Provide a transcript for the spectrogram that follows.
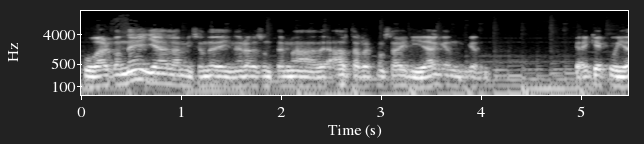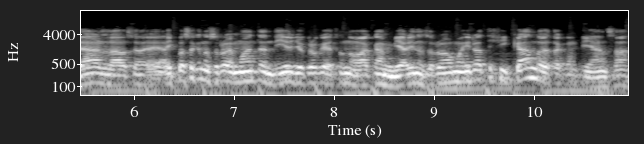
jugar con ellas, la emisión de dinero es un tema de alta responsabilidad que, que que hay que cuidarla. O sea, hay cosas que nosotros hemos entendido. Yo creo que esto no va a cambiar y nosotros vamos a ir ratificando esta confianza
